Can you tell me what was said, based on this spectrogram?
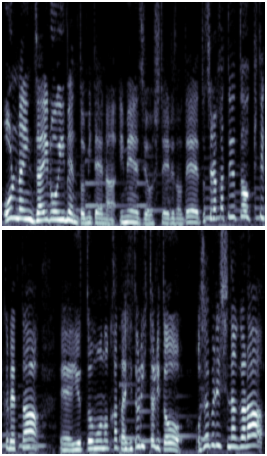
オンライン在廊イベントみたいなイメージをしているので、どちらかというと来てくれた、えーゆともの方一人一人とおしゃべりしながら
